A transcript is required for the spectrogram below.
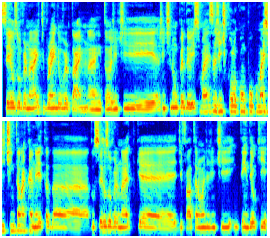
sales overnight, brand overtime, né? Então a gente a gente não perdeu isso, mas a gente colocou um pouco mais de tinta na caneta da do sales overnight, porque é, de fato era onde a gente entendeu que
